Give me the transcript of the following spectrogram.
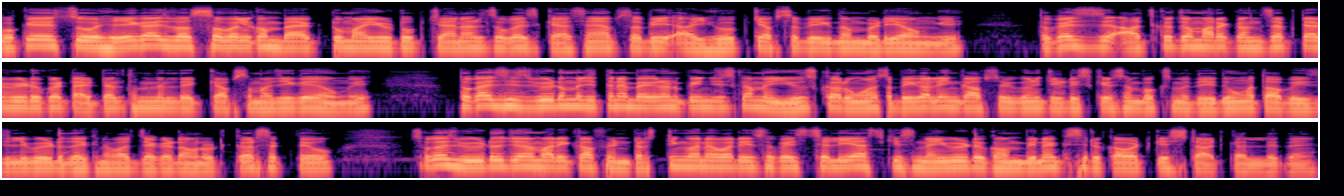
ओके सो हे गाइस बस welcome back to my YouTube channel so guys कैसे हैं आप सभी? आई होप कि आप सभी एकदम बढ़िया होंगे। तो गाइस आज का जो हमारा कंसेप्ट है वीडियो का टाइटल थंबनेल देख के आप समझ ही गए होंगे। तो गाइस इस वीडियो में जितने बैकग्राउंड पेजेस का मैं यूज़ करूँगा, सभी का लिंक आप सभी को नीचे डिस्क्रिप्शन बॉक्स में दे दूँगा तो आप इजिली वीडियो देखने बाद जगह डाउनलोड कर सकते हो। सो गाइस वीडियो जो है हमारी काफ़ी इंटरेस्टिंग होने वाली है। सो गाइस चलिए आज की इस नई वीडियो को हम बिना किसी रुकावट के स्टार्ट कर लेते हैं।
